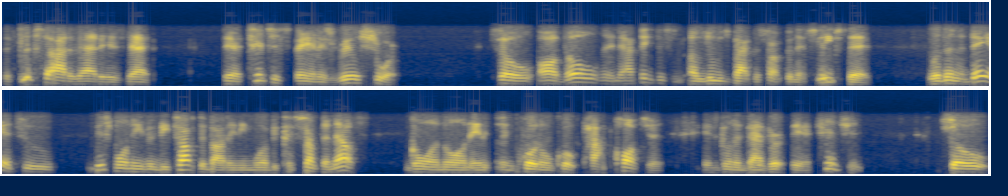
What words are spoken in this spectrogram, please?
the flip side of that is that their attention span is real short. So although, and I think this alludes back to something that Sleep said, within a day or two, this won't even be talked about anymore because something else going on in, in quote unquote pop culture is going to divert their attention. So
